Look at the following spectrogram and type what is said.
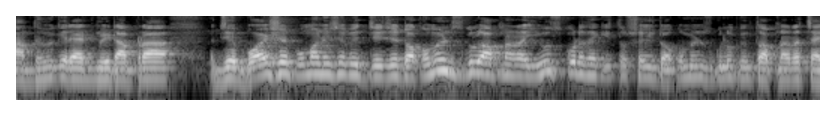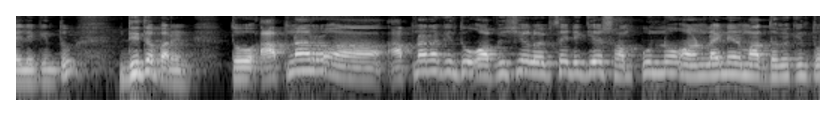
মাধ্যমিকের অ্যাডমিট আপনারা যে বয়সের প্রমাণ হিসেবে যে যে ডকুমেন্টসগুলো আপনারা ইউজ করে থাকি, তো সেই ডকুমেন্টসগুলো কিন্তু আপনারা চাইলে কিন্তু দিতে পারেন। তো আপনার আপনারা কিন্তু অফিসিয়াল ওয়েবসাইটে গিয়ে সম্পূর্ণ অনলাইনের মাধ্যমে কিন্তু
